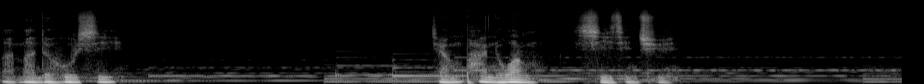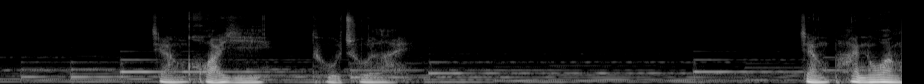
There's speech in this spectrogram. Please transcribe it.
慢慢的呼吸，将盼望吸进去。将怀疑吐出来，将盼望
